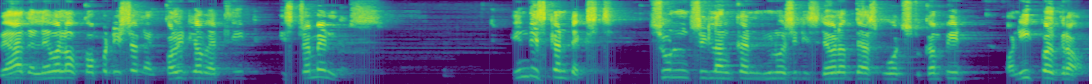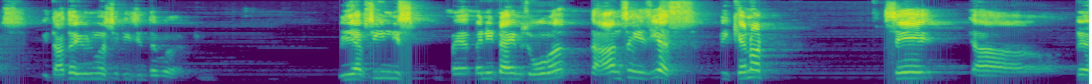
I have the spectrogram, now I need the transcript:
where the level of competition and quality of athlete is tremendous. In this context, shouldn't Sri Lankan universities develop their sports to compete on equal grounds with other universities in the world? We have seen this many times over. The answer is yes. We cannot say uh, the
